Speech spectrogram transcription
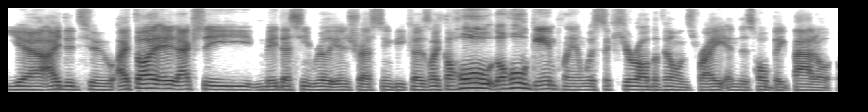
Yeah, I did too. I thought it actually made that scene really interesting because like the whole the whole game plan was to cure all the villains, right? In this whole big battle.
